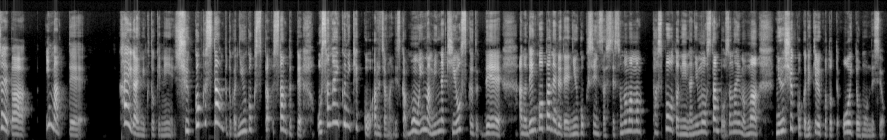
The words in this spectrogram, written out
例えば、今って、海外に行くときに出国スタンプとか入国スタンプって幼い国結構あるじゃないですか。もう今みんなキオスクで、あの電光パネルで入国審査してそのままパスポートに何もスタンプ押さないまま入出国できることって多いと思うんですよ。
